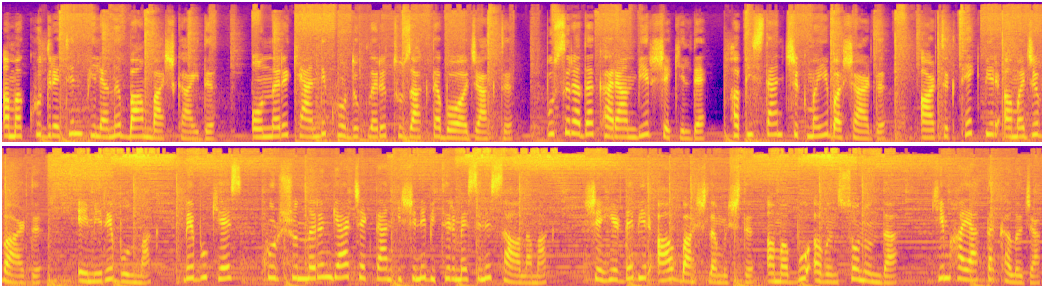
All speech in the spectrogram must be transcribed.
Ama Kudret'in planı bambaşkaydı. Onları kendi kurdukları tuzakta boğacaktı. Bu sırada Karan bir şekilde hapisten çıkmayı başardı. Artık tek bir amacı vardı. Emir'i bulmak ve bu kez kurşunların gerçekten işini bitirmesini sağlamak. Şehirde bir av başlamıştı ama bu avın sonunda kim hayatta kalacak,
